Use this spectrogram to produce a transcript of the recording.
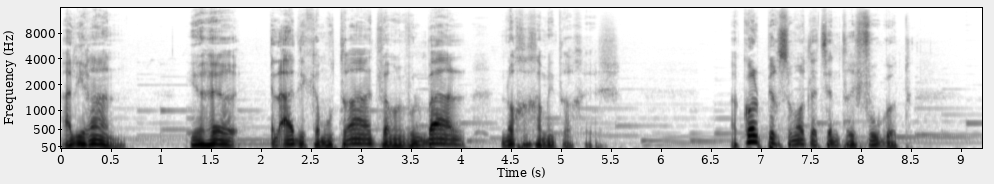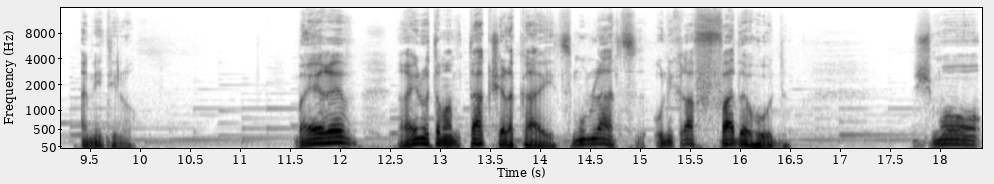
על איראן? הרהר אלעדיק המוטרד והמבולבל נוכח המתרחש. הכל פרסומות לצנטריפוגות, עניתי לו. בערב ראינו את הממתק של הקיץ, מומלץ, הוא נקרא Fatherhood. שמו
